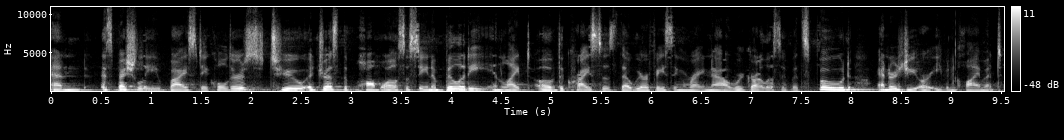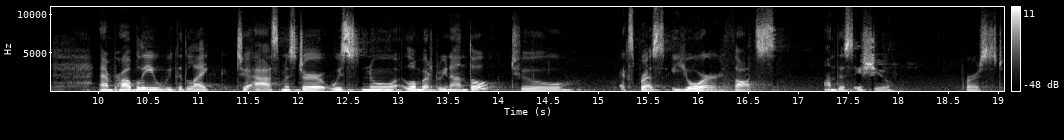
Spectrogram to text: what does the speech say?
and especially by stakeholders to address the palm oil sustainability in light of the crisis that we are facing right now, regardless if it's food, energy, or even climate? And probably we could like to ask Mr. Wisnu Lombardwinanto to express your thoughts on this issue first.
